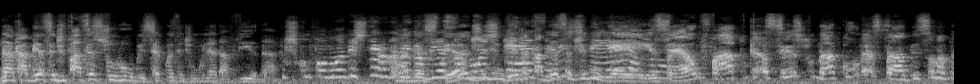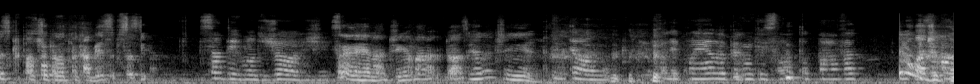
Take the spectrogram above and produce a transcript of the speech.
na cabeça de fazer suruba, isso é coisa de mulher da vida. Desculpa, amor, besteira da Não minha é cabeça, besteira amor, de ninguém na cabeça de besteira, ninguém. Isso é um fato que é a ser estudado, conversado. Isso é uma coisa que passou pela tua cabeça, precisa ser. Sabe, irmã do Jorge? Isso é Renatinha maravilhosa, Renatinha. Então, eu falei com ela, eu perguntei se ela topava. Ele não gosta de cu.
